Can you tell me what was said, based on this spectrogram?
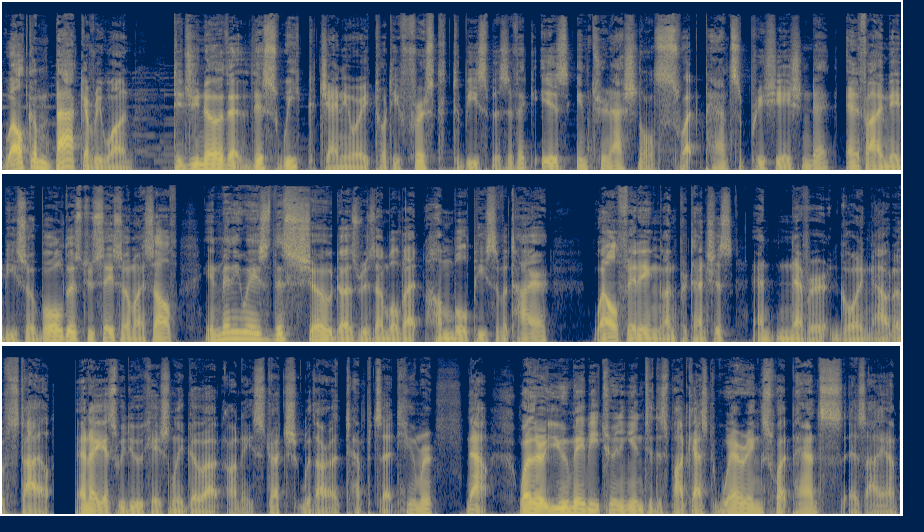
Welcome back, everyone. Did you know that this week, January 21st to be specific, is International Sweatpants Appreciation Day? And if I may be so bold as to say so myself, in many ways this show does resemble that humble piece of attire, well fitting, unpretentious, and never going out of style. And I guess we do occasionally go out on a stretch with our attempts at humor. Now, whether you may be tuning into this podcast wearing sweatpants, as I am,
